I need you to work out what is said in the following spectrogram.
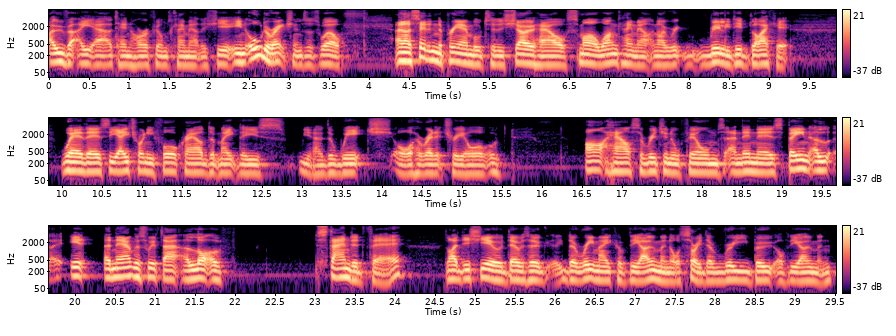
over 8 out of 10 horror films came out this year in all directions as well. And I said in the preamble to the show how Smile 1 came out and I re- really did like it. Where there's the A24 crowd that make these, you know, The Witch or Hereditary or, or art house original films, and then there's been a, it analogous with that a lot of standard fare. Like this year, there was a the remake of The Omen, or sorry, the reboot of The Omen,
